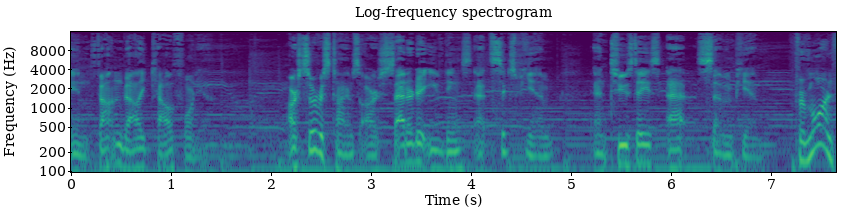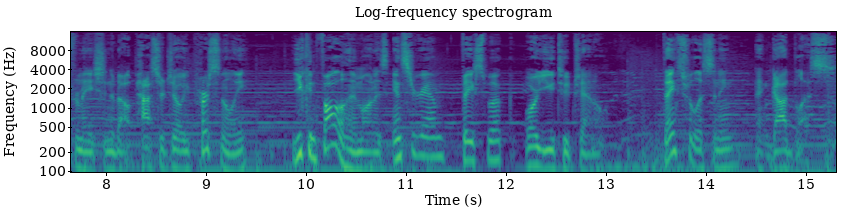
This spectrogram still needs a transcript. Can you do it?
in Fountain Valley, California. Our service times are Saturday evenings at 6 p.m. and Tuesdays at 7 p.m. For more information about Pastor Joey personally, you can follow him on his Instagram, Facebook, or YouTube channel. Thanks for listening, and God bless.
